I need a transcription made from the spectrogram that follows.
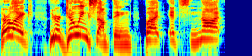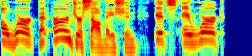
they're like you're doing something, but it's not a work that earned your salvation. It's a work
